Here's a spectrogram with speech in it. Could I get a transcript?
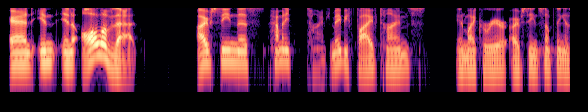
And in, in all of that, I've seen this how many times? Maybe five times in my career. I've seen something as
